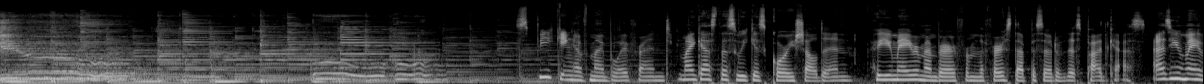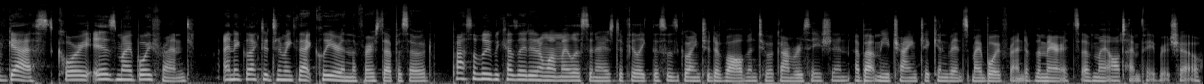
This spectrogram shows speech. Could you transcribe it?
you. Speaking of my boyfriend, my guest this week is Cory Sheldon, who you may remember from the first episode of this podcast. As you may have guessed, Cory is my boyfriend. I neglected to make that clear in the first episode, possibly because I didn't want my listeners to feel like this was going to devolve into a conversation about me trying to convince my boyfriend of the merits of my all time favorite show.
